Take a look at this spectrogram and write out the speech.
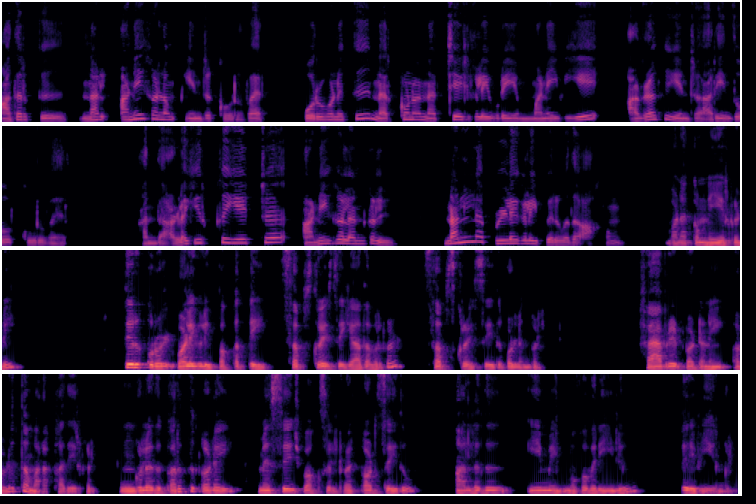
அதற்கு நல் அணிகலம் என்று கூறுவர். ஒருவனுக்கு நற்குண நற்செயல்களை உடைய மனைவியே அழகு என்று அறிந்தோர் கூறுவர். அந்த அழகிற்கு ஏற்ற அணிகலன்கள் நல்ல பிள்ளைகளை பெறுவது ஆகும். வணக்கம் நேயர்களே. திருக்குறள் வலையொலி பக்கத்தை சப்ஸ்கிரைப் செய்யாதவர்கள் சப்ஸ்கிரைப் செய்து கொள்ளுங்கள். ஃபேவரட் பட்டனை அழுத்த மறக்காதீர்கள். உங்களது கருத்துக்களை மெசேஜ் பாக்ஸில் ரெக்கார்ட் செய்தோ அல்லது இமெயில் முகவரியிலோ தெரிவியுங்கள்.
